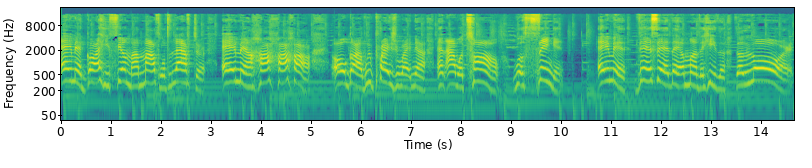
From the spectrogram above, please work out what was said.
Amen. God, He filled my mouth with laughter. Amen. Ha ha ha. Oh God, we praise you right now. And our tongue will singing. Amen. Then said they among the heathen, The Lord,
